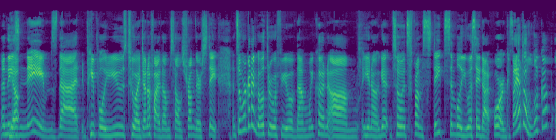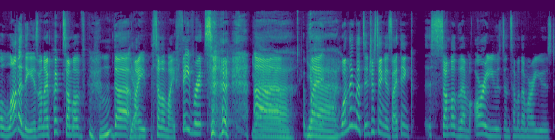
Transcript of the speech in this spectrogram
and these Yep. names that people use to identify themselves from their state. And so we're going to go through a few of them. We could, um, you know, get so it's from statesymbolUSA.org because I had to look up a lot of these, and I picked some of the my some of my favorites. Yeah. Um, Yeah. But one thing that's interesting is I think some of them are used and some of them are used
